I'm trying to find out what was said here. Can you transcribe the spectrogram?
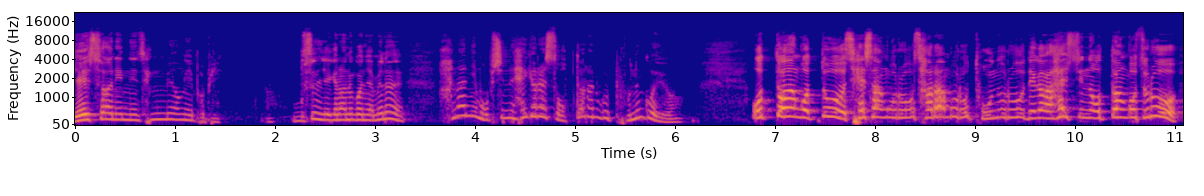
예수 안에 있는 생명의 법이 어. 무슨 얘기를 하는 거냐면은 하나님 없이는 해결할 수 없다라는 걸 보는 거예요. 어떠한 것도 세상으로 사람으로 돈으로 내가 할 수 있는 어떠한 것으로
